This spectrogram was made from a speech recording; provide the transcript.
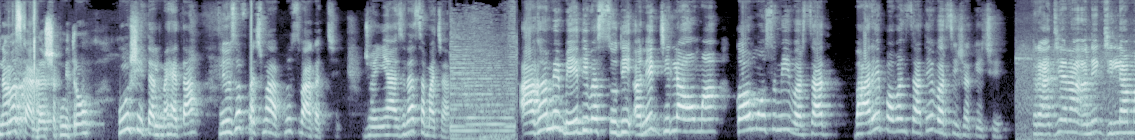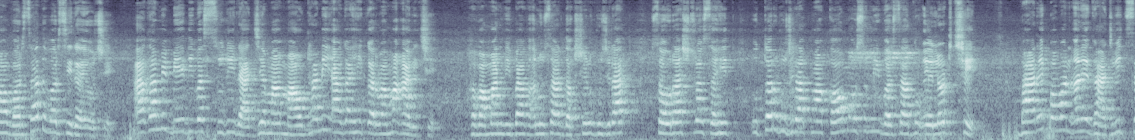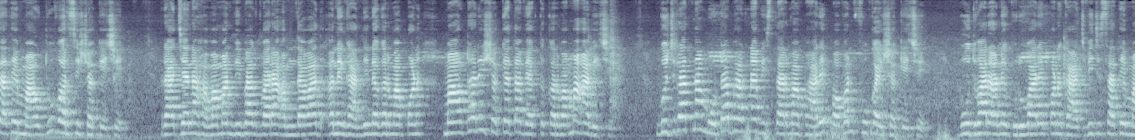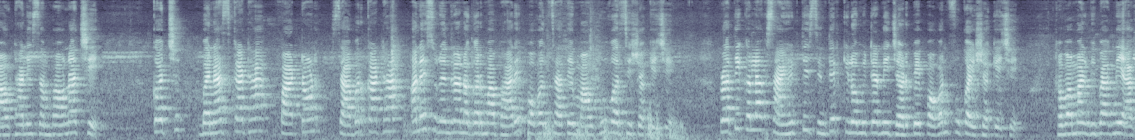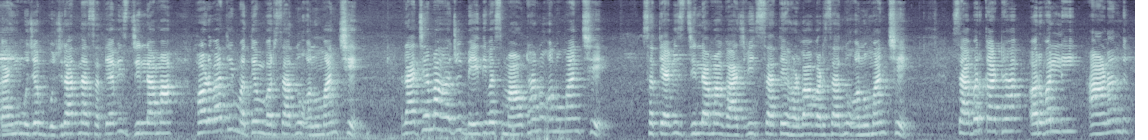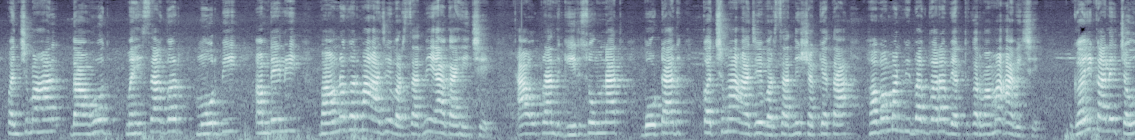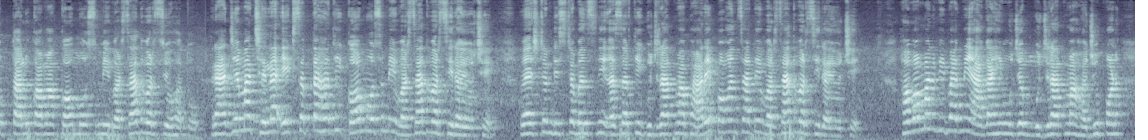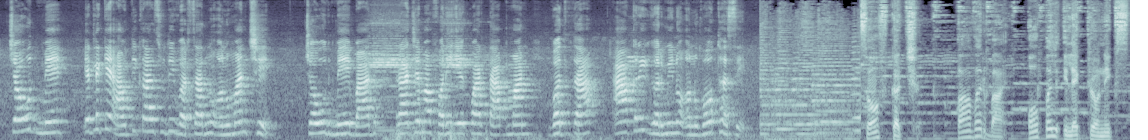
નમસ્કાર દર્શક મિત્રો, હું શીતલ મહેતા ન્યૂઝ ઓફ કચ્છમાં આપનું સ્વાગત છે. જોઈએ આજના સમાચાર. આગામી બે દિવસ સુધી અનેક જિલ્લાઓમાં કમોસમી વરસાદ ભારે પવન સાથે વરસી શકે છે. રાજ્યના અનેક જિલ્લામાં વરસાદ વરસી રહ્યો છે. આગામી બે દિવસ સુધી રાજ્યમાં માવઠાની આગાહી કરવામાં આવી છે. હવામાન વિભાગ અનુસાર દક્ષિણ ગુજરાત, સૌરાષ્ટ્ર સહિત ઉત્તર ગુજરાતમાં કમોસમી વરસાદનું એલર્ટ છે. ભારે પવન અને ગાજવીજ સાથે માવઠું વરસી શકે છે. રાજ્યના હવામાન વિભાગ દ્વારા અમદાવાદ અને ગાંધીનગરમાં પણ માવઠાની શક્યતા વ્યક્ત કરવામાં આવી છે. ગુજરાતના મોટાભાગના વિસ્તારમાં ભારે પવન ફૂંકાઈ શકે છે. બુધવાર અને ગુરુવારે પણ ગાજવીજ સાથે માવઠાની સંભાવના છે. કચ્છ, બનાસકાંઠા, પાટણ, સાબરકાંઠા અને સુરેન્દ્રનગરમાં ભારે પવન સાથે માવઠું વરસી શકે છે. પ્રતિ કલાક સાહીઠથી સિત્તેર કિલોમીટરની ઝડપે પવન ફૂંકાઈ શકે છે. હવામાન વિભાગની આગાહી મુજબ ગુજરાતના સત્યાવીસ જિલ્લામાં હળવાથી મધ્યમ વરસાદનું અનુમાન છે. રાજ્યમાં હજુ બે દિવસ માવઠાનું અનુમાન છે. સત્યાવીસ જિલ્લામાં ગાજવીજ સાથે હળવા વરસાદનું અનુમાન છે. સાબરકાંઠા, અરવલ્લી, આણંદ, પંચમહાલ, દાહોદ, મહીસાગર, મોરબી, અમરેલી, ભાવનગરમાં આજે વરસાદની આગાહી છે. આ ઉપરાંત ગીર સોમનાથ, બોટાદ, કચ્છમાં આજે વરસાદની શક્યતા હવામાન વિભાગ દ્વારા વ્યક્ત કરવામાં આવી છે. ગઈકાલે ચૌદ તાલુકામાં કમોસમી વરસાદ વરસ્યો હતો. રાજ્યમાં છેલ્લા એક સપ્તાહથી કમોસમી વરસાદ વરસી રહ્યો છે. વેસ્ટર્ન ડિસ્ટર્બન્સની અસરથી ગુજરાતમાં ભારે પવન સાથે વરસાદ વરસી રહ્યો છે. હવામાન વિભાગની આગાહી મુજબ ગુજરાતમાં હજુ પણ ચૌદ મે એટલે કે આવતીકાલ સુધી વરસાદનું અનુમાન છે. ચૌદ મે બાદ રાજ્યમાં ફરી એકવાર તાપમાન વધતા આકરી ગરમીનો અનુભવ થશે. સોફ Kutch, power by Opal electronics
